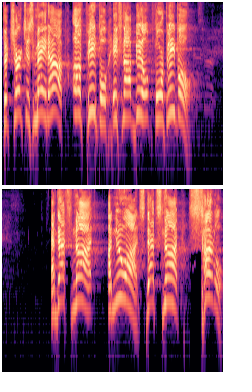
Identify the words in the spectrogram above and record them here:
the church is made up of people, it's not built for people. And that's not a nuance. That's not subtle.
